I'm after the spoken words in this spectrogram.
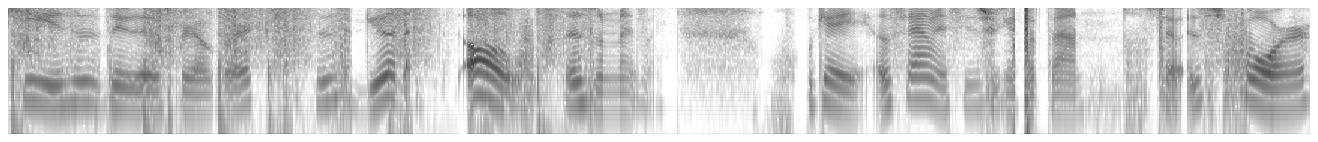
Keys, let's do this real quick. This is good. Oh, this is amazing. Okay, let's see how many seeds we can put down. So it's four.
